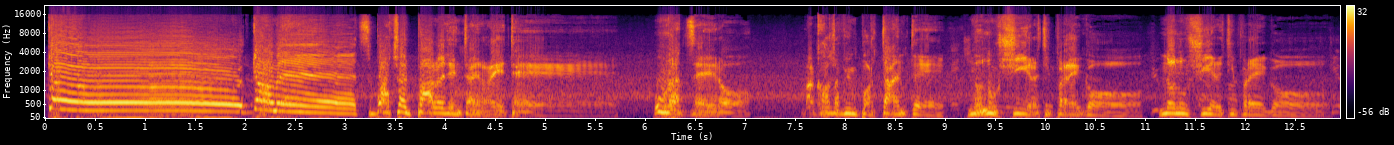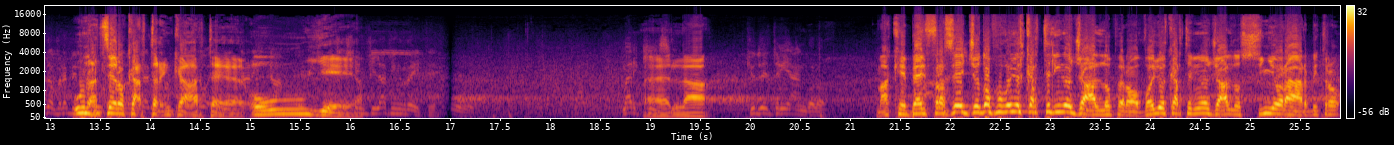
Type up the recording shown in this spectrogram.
Gol! Gomez! Bacia il palo ed entra in rete! 1-0! Ma cosa più importante, non uscire ti prego! Non uscire ti prego! 1-0 Carter in Carter! Oh yeah! Bella! Chiude il triangolo. Ma che bel fraseggio! Dopo voglio il cartellino giallo però! Voglio il cartellino giallo, signor arbitro!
